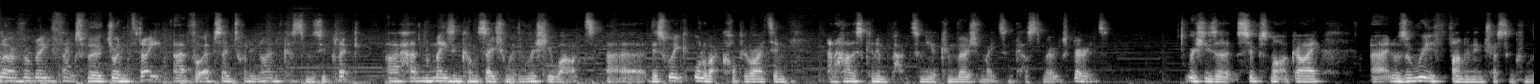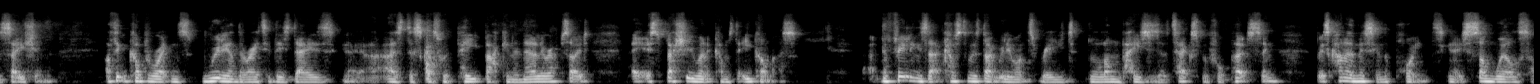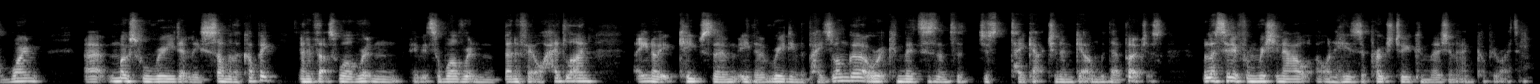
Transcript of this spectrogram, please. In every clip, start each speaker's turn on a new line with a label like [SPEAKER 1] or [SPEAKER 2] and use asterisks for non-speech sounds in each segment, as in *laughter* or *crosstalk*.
[SPEAKER 1] hello, everybody. Thanks for joining today uh, for episode 29 of Customers Who Click. I had an amazing conversation with Rishi Rawat uh, this week, all about copywriting and how this can impact on your conversion rates and customer experience. Rishi's a super smart guy, uh, and it was a really fun and interesting conversation. I think copywriting's really underrated these days, you know, as discussed with Pete back in an earlier episode, especially when it comes to e-commerce. The feeling is that customers don't really want to read long pages of text before purchasing, but it's kind of missing the point. You know, some will, some won't. Uh, most will read at least some of the copy, and if that's well written, if it's a well written benefit or headline, you know, it keeps them either reading the page longer or it convinces them to just take action and get on with their purchase. But let's hear from Rishi now on his approach to conversion and copywriting.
